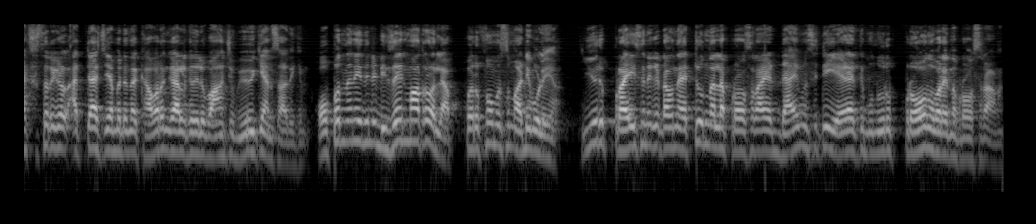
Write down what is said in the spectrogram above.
ആക്സസറികൾ അറ്റാച്ച് ചെയ്യാൻ പറ്റുന്ന കവറും കാലത്ത് ഇതിൽ വാങ്ങിച്ച് ഉപയോഗിക്കാൻ സാധിക്കും. ഒപ്പം തന്നെ ഇതിന്റെ ഡിസൈൻ മാത്രമല്ല പെർഫോമൻസും അടിപൊളിയാണ്. ഈ ഒരു പ്രൈസിന് കിട്ടാവുന്ന ഏറ്റവും നല്ല പ്രോസറായ ഡയമസിറ്റി ഏഴായിരത്തി മുന്നൂറ് പ്രോ എന്ന് പറയുന്ന പ്രോസറാണ്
